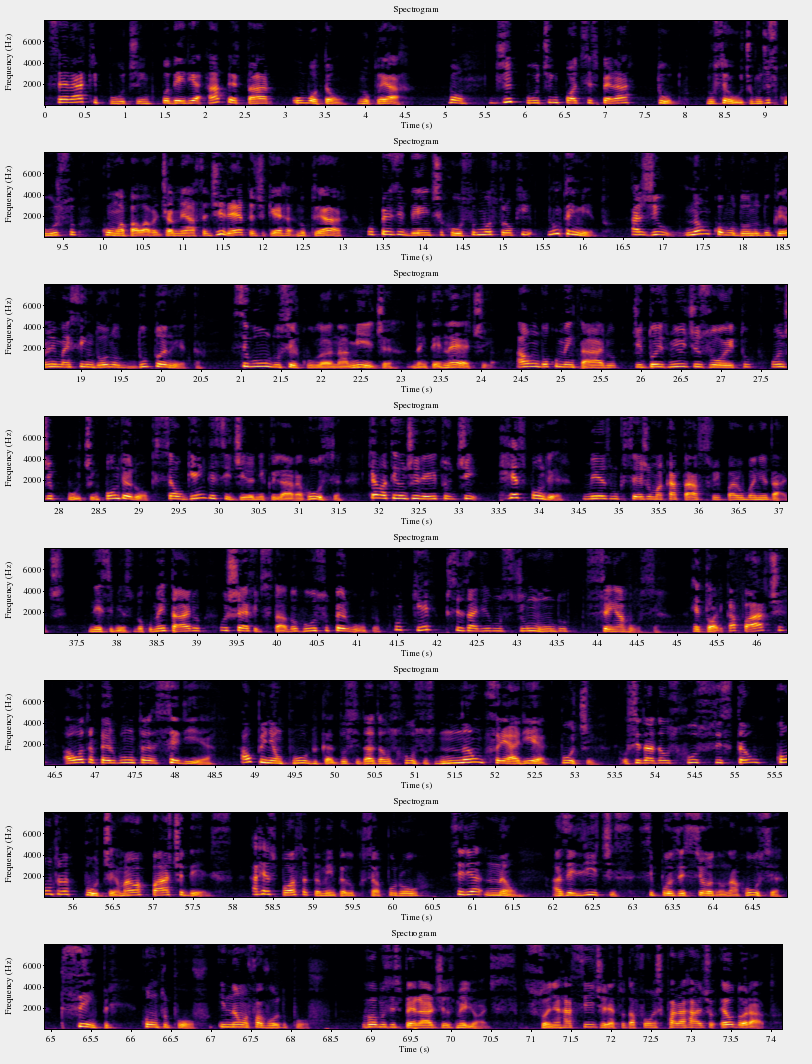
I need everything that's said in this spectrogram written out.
será que Putin poderia apertar o botão nuclear? Bom, de Putin pode-se esperar tudo. No seu último discurso, com a palavra de ameaça direta de guerra nuclear, o presidente russo mostrou que não tem medo. Agiu não como dono do Kremlin, mas sim dono do planeta. Segundo circula na mídia, na internet, há um documentário de 2018 onde Putin ponderou que se alguém decidir aniquilar a Rússia, que ela tem o direito de responder, mesmo que seja uma catástrofe para a humanidade. Nesse mesmo documentário, o chefe de Estado russo pergunta por que precisaríamos de um mundo sem a Rússia. Retórica à parte, a outra pergunta seria: a opinião pública dos cidadãos russos não frearia Putin? Os cidadãos russos estão contra Putin, a maior parte deles. A resposta, também pelo que se apurou, seria não. As elites se posicionam na Rússia sempre contra o povo e não a favor do povo. Vamos esperar dias melhores. Sônia Raci, direto da Fonte, para a Rádio Eldorado.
